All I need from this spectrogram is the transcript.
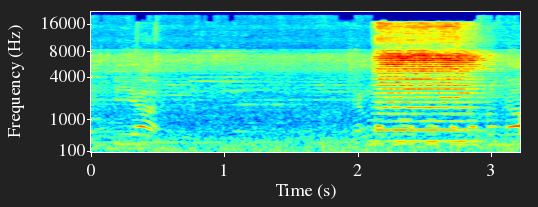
ఎన్టీఆర్ జన్మదినోత్సవం సందర్భంగా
